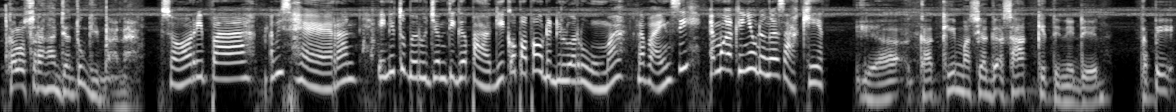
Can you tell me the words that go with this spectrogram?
Kalau serangan jantung gimana? Sorry, Pa. Abis heran. Ini tuh baru jam 3 pagi kok Papa udah di luar rumah. Ngapain sih? Emang kakinya udah nggak sakit? Ya, kaki masih agak sakit ini, Din. Tapi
